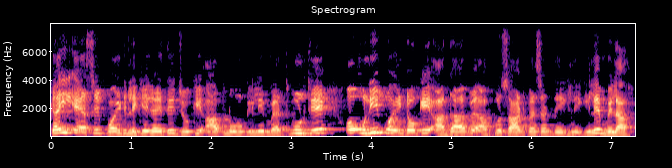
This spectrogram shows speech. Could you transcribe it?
कई ऐसे पॉइंट लिखे गए थे जो कि आप लोगों के लिए महत्वपूर्ण थे और उन्हीं पॉइंटों के आधार पर आपको साठ पैंसठ देखने के लिए मिला।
